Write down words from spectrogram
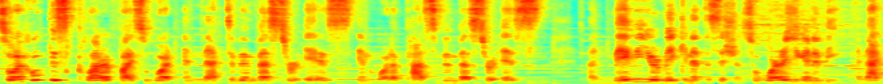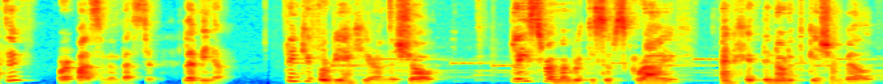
So I hope this clarifies what an active investor is and what a passive investor is. And maybe you're making a decision. So, what are you going to be, an active or a passive investor? Let me know. Thank you for being here on the show. Please remember to subscribe and hit the notification bell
